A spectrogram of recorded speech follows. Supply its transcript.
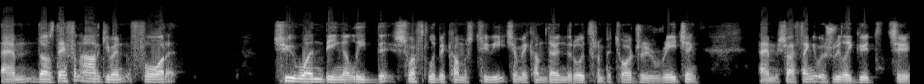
um, there's definite argument for 2 1 being a lead that swiftly becomes 2 each and we come down the road from Pittodrie raging. Um, so I think it was really good to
